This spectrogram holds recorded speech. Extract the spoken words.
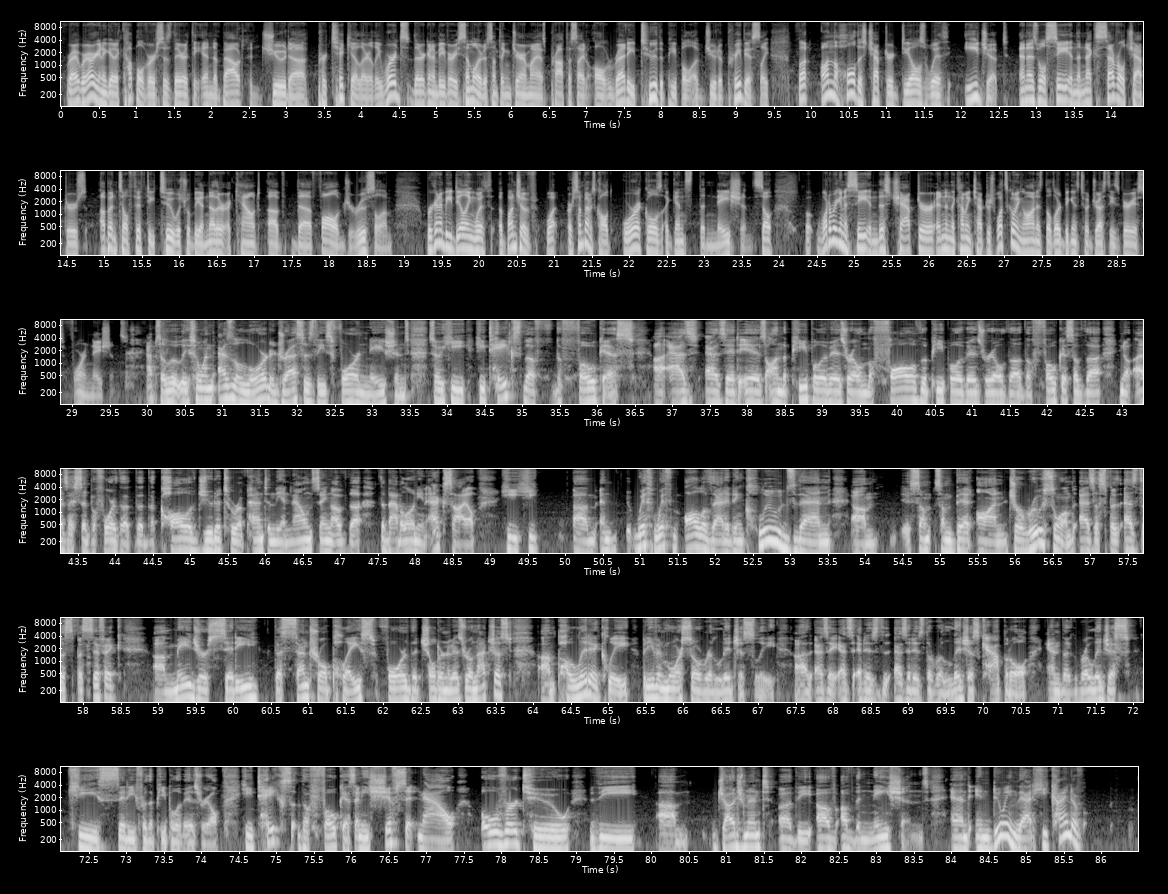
right? We are going to get a couple verses there at the end about Judah, particularly words that are going to be very similar to something Jeremiah has prophesied already to the people of Judah previously. But on the whole, this chapter deals with Egypt. And as we'll see in the next several chapters, up until 52, which will be another account of the fall of Jerusalem, we're going to be dealing with a bunch of what are sometimes called oracles against the nations. So, what are we going to see in this chapter and in the coming chapters? What's going on as the Lord begins to address these various foreign nations? Absolutely. So, when as the Lord addresses these foreign nations, so he he takes the the focus uh, as as it is on the people of Israel and the fall of the people of Israel, the the focus of the you know as I said before, the the, the call of Judah to repent and the announcing of the the Babylonian exile he he um, and with with all of that, it includes then um, some some bit on Jerusalem as a spe- as the specific uh, major city, the central place for the children of Israel, not just um, politically, but even more so religiously, uh, as a, as it is as it is the religious capital and the religious key city for the people of Israel. He takes the focus and he shifts it now over to the um, judgment of the of of the nations, and in doing that, he kind of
